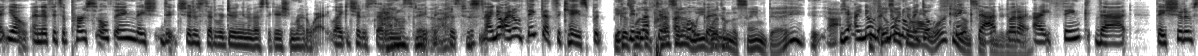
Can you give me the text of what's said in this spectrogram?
you know, and if it's a personal thing, they, sh- they should have said we're doing an investigation right away. Like it should have said I in the statement. I Because just- I know I don't think that's the case, but Because it, would the it, president leave with him the same day? It- Yeah, I know it that. No, like no, I don't think that. something But I. I think that they should have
